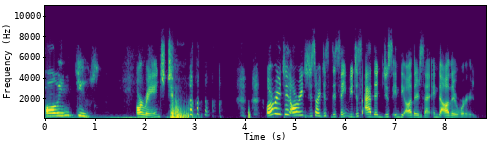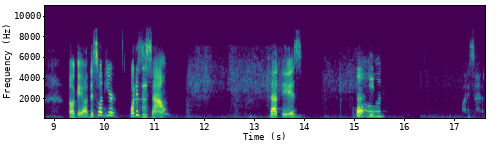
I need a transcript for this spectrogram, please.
orange juice. Orange. orange and orange juice are just the same. You just added juice in the other in the other word. Okay. Uh, this one here. What is the sound? That is. That on. What is that?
